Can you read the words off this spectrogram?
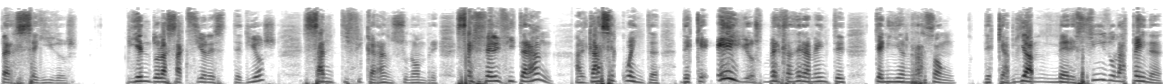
perseguidos. Viendo las acciones de Dios, santificarán su nombre, se felicitarán al darse cuenta de que ellos verdaderamente tenían razón, de que había merecido la pena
